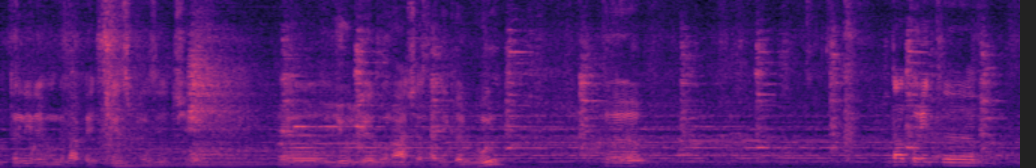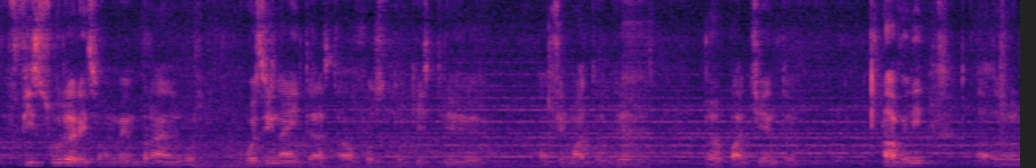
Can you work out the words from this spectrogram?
întâlnire undeva pe 15 uh, iulie, luna aceasta, adică luni, uh, datorită fisurării sau membranelor. O zi înainte asta a fost o chestie afirmată de uh, pacientă. A venit, uh,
